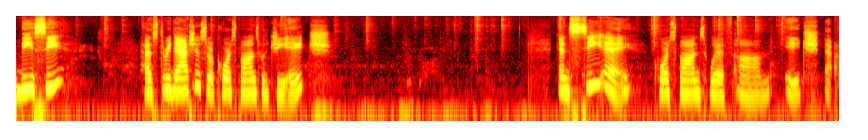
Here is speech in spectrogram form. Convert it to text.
BC has three dashes, so it corresponds with GH. And CA corresponds with um, HF.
